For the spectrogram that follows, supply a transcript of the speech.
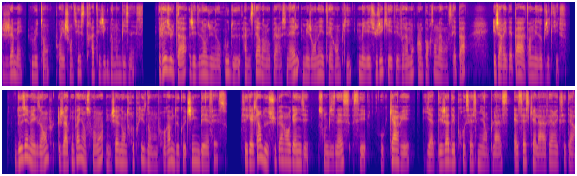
jamais le temps pour les chantiers stratégiques dans mon business. Résultat, j'étais dans une roue de hamster dans l'opérationnel, mes journées étaient remplies, mais les sujets qui étaient vraiment importants n'avançaient pas, et j'arrivais pas à atteindre mes objectifs. Deuxième exemple, j'accompagne en ce moment une chef d'entreprise dans mon programme de coaching BFS. C'est quelqu'un de super organisé. Son business, c'est au carré, il y a déjà des process mis en place, elle sait ce qu'elle a à faire, etc.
